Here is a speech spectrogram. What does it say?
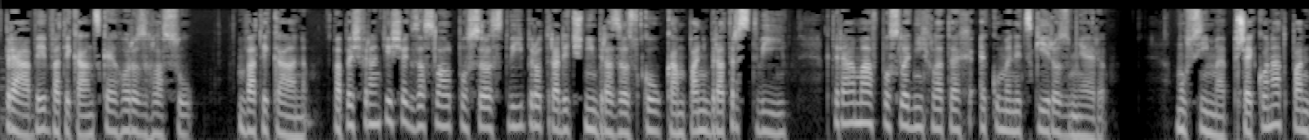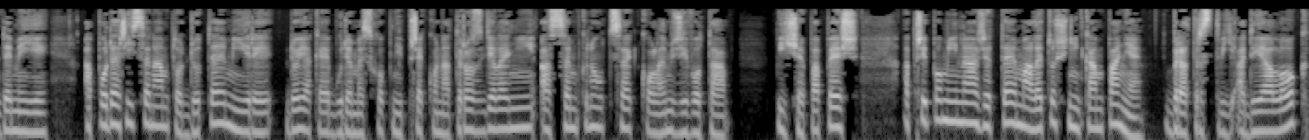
Zprávy vatikánského rozhlasu. Vatikán. Papež František zaslal poselství pro tradiční brazilskou kampaň bratrství, která má v posledních letech ekumenický rozměr. Musíme překonat pandemii a podaří se nám to do té míry, do jaké budeme schopni překonat rozdělení a semknout se kolem života, píše papež a připomíná, že téma letošní kampaně Bratrství a dialog,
